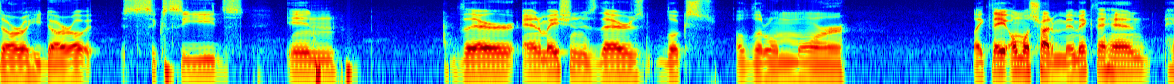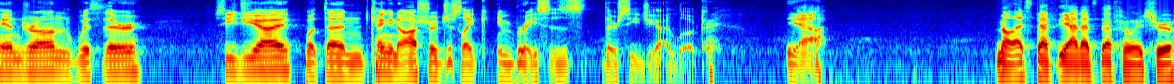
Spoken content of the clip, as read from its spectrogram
Dorohedoro succeeds in their animation is theirs looks a little more like they almost try to mimic the hand hand drawn with their CGI, but then Kengan Ashura just like embraces their CGI look. Yeah. No, that's def yeah, that's definitely true.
